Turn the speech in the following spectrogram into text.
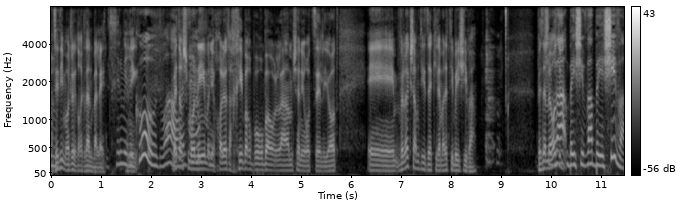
רציתי מאוד להיות רקדן בלט. התחיל אני- מריקוד, וואו, מטר שמונים. אני יכול להיות הכי ברבור בעולם שאני רוצה להיות. אה, ולא הגשמתי את זה כי למדתי בישיבה. וזה מאוד... ישיבה, בישיבה בישיבה.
